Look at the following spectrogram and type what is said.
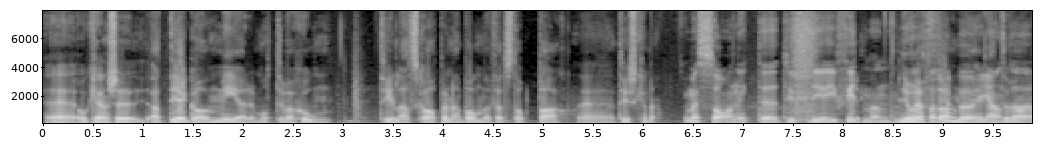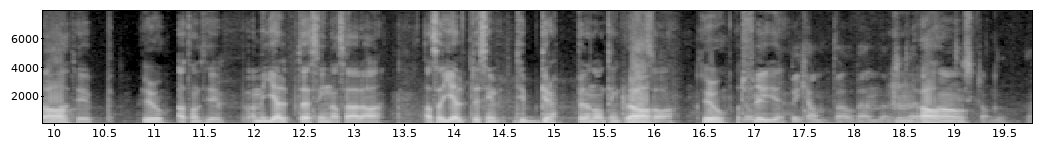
Eh, och kanske att det gav mer motivation till att skapa den här bomben för att stoppa eh, tyskarna. Jo, men sa han inte typ det i filmen? Jo, jag för mig att det var- där, ja. att han typ, Jo, att han typ ja, men hjälpte sina så här, alltså hjälpte sin typ grupp eller någonting tror jag Ja. han sa. jo, Att fly. bekanta och vänner och Mm. Ja. i Tyskland. Ja.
